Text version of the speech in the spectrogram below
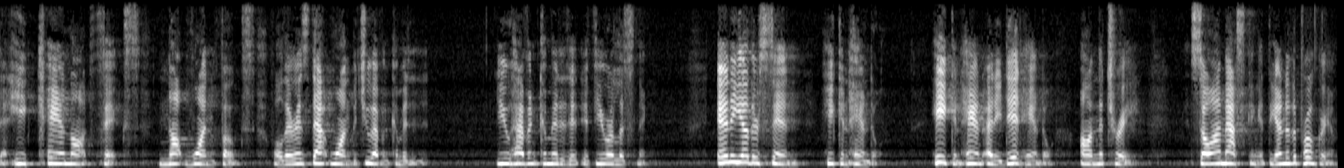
that he cannot fix. Not one, folks. Well, there is that one, but you haven't committed it. You haven't committed it if you are listening. Any other sin he can handle. He can handle, and he did handle on the tree. So I'm asking at the end of the program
